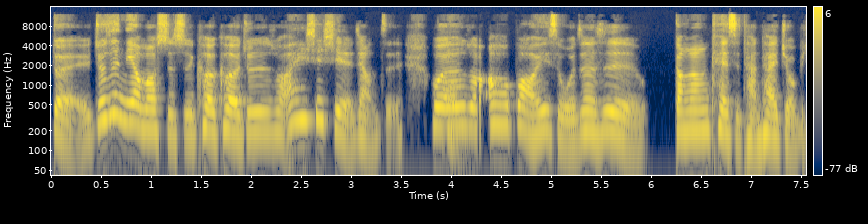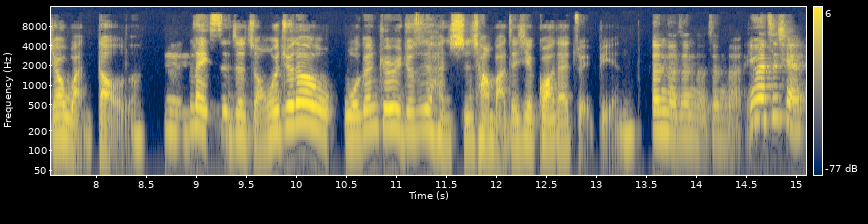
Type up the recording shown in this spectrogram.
对，就是你有没有时时刻刻就是说，哎，谢谢这样子，或者是说，哦，哦，不好意思，我真的是刚刚 case 谈太久，比较晚到了。嗯，类似这种，我觉得我跟 Jerry 就是很时常把这些挂在嘴边，真的，真的，真的。因为之前，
